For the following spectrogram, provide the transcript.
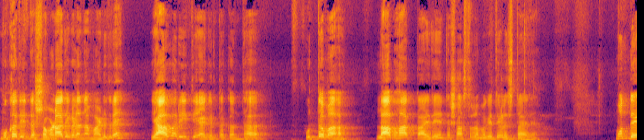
ಮುಖದಿಂದ ಶ್ರವಣಾದಿಗಳನ್ನು ಮಾಡಿದರೆ ಯಾವ ರೀತಿಯಾಗಿರ್ತಕ್ಕಂಥ ಉತ್ತಮ ಲಾಭ ಆಗ್ತಾ ಇದೆ ಅಂತ ಶಾಸ್ತ್ರ ನಮಗೆ ತಿಳಿಸ್ತಾ ಇದೆ. ಮುಂದೆ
